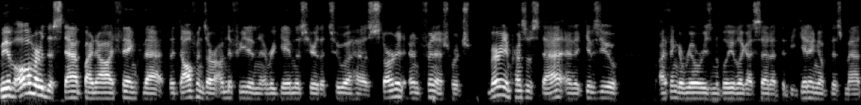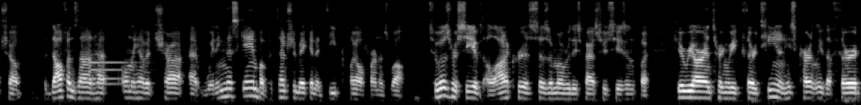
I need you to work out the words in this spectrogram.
We have all heard the stat by now. I think that the Dolphins are undefeated in every game this year that Tua has started and finished, which very impressive stat, and it gives you, I think, a real reason to believe. Like I said at the beginning of this matchup, the Dolphins not ha- only have a shot at winning this game, but potentially making a deep playoff run as well. Tua's received a lot of criticism over these past few seasons, but here we are entering week 13, and he's currently the third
